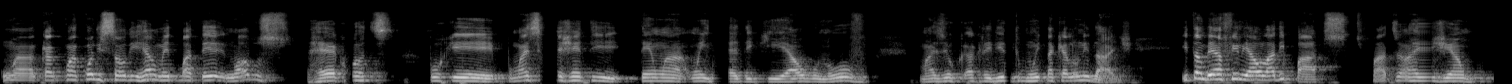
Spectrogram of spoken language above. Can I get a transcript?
com a, com a condição de realmente bater novos recordes, porque por mais que a gente tenha uma, uma ideia de que é algo novo, mas eu acredito muito naquela unidade. E também a filial lá de Patos. Patos é uma região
